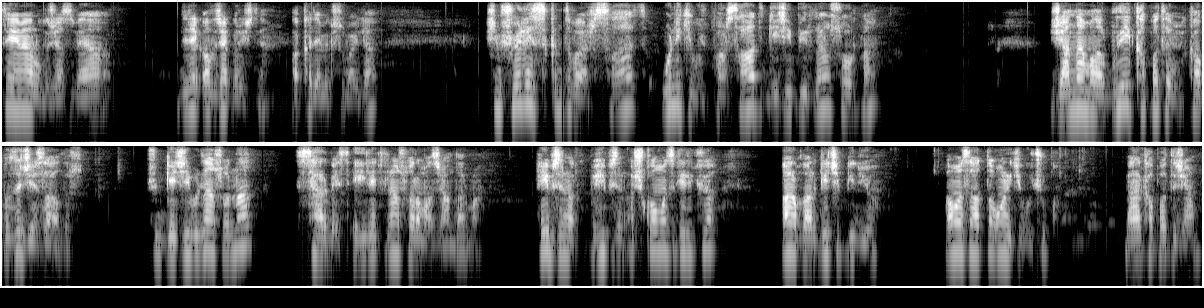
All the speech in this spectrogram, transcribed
teğmen olacağız veya direkt alacaklar işte. Akademik subayla. Şimdi şöyle sıkıntı var. Saat 12 var. Saat gece 1'den sonra jandarmalar burayı kapatamıyor. Kapatırsa ceza alır. Çünkü gece 1'den sonra serbest. Ehliyet falan soramaz jandarma. Hepsinin, hepsinin açık olması gerekiyor. Arabalar geçip gidiyor. Ama saatte 12.30. Ben kapatacağım.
